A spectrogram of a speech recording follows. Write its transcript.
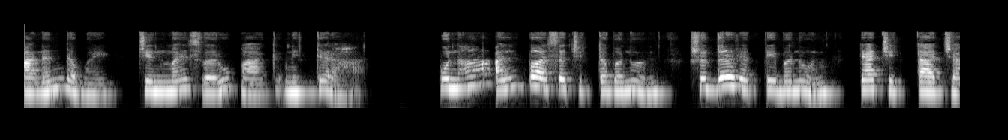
आनंदमय चिन्मय स्वरूपात नित्य राहा. पुन्हा अल्प असं चित्त बनून शुद्र व्यक्ती बनून त्या चित्ताच्या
